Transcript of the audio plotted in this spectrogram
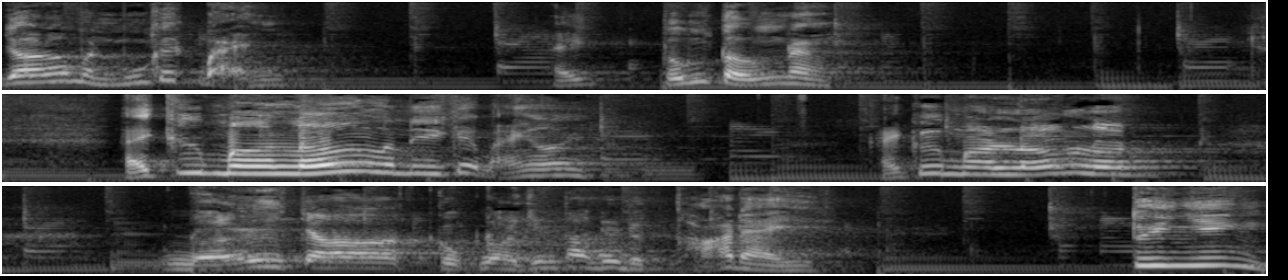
Do đó mình muốn các bạn hãy tưởng tượng rằng, hãy cứ mơ lớn lên đi các bạn ơi. Hãy cứ mơ lớn lên để cho cuộc đời chúng ta đi được thỏa đầy. Tuy nhiên,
